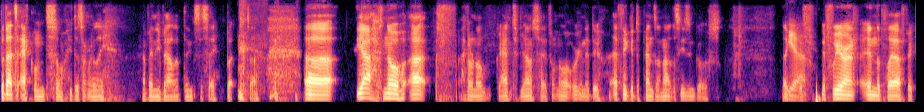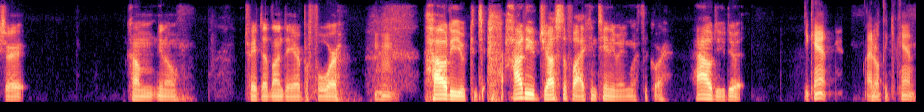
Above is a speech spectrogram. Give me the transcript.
but that's Eklund, so he doesn't really have any valid things to say. But uh, uh, yeah, no, uh, I don't know, Grant. To be honest, I don't know what we're gonna do. I think it depends on how the season goes. Like, Yeah. if, if we aren't in the playoff picture, come you know trade deadline day or before Mhm. how do you conti- how do you justify continuing with the core how do you do it You can't. I don't think you can.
